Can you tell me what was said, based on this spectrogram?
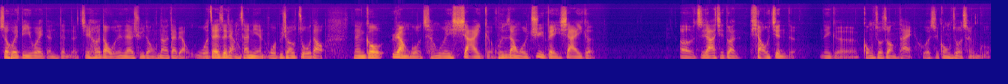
社会地位等等的结合到我内在驱动，那代表我在这两三年我必须要做到能够让我成为下一个，或者让我具备下一个呃职涯阶段条件的那个工作状态或者是工作成果。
